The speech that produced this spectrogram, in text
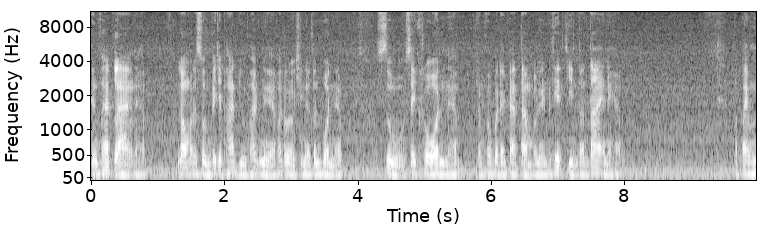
ถึงภาคกลางนะครับ รองมรสุมก็จะพัดอยู่ภาคเหนือภาคตะวันออกเฉียงเหนือตอนบนนะครับ สู่ไซโครนนะครับจอมความกดอากาศต่ำบริเวณประเทศจีนตอนใต้นะครับ ต่อไปผม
